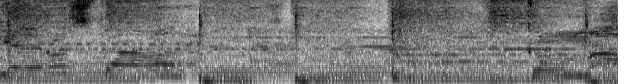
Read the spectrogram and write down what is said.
Quiero estar. Calmar mi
